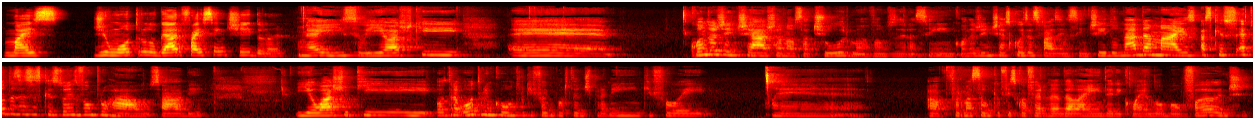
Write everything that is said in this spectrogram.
Mas de um outro lugar faz sentido, né? É isso. E eu acho que. É quando a gente acha a nossa turma, vamos dizer assim, quando a gente as coisas fazem sentido, nada mais, as que, é todas essas questões vão pro ralo, sabe? E eu acho que outra, outro encontro que foi importante para mim, que foi é, a formação que eu fiz com a Fernanda Laender e com a Elo Bonfante,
